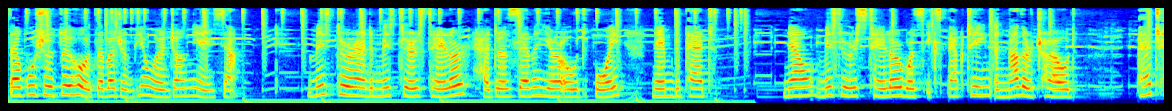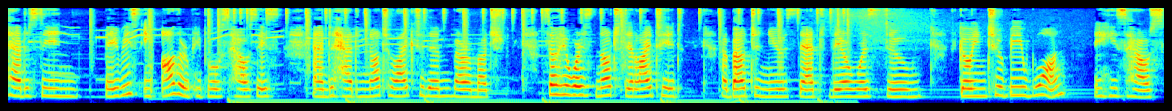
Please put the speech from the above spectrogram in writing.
在故事的最后，再把整篇文章念一下：Mr. and Mrs. Taylor had a seven-year-old boy named Pat. Now, Mrs. Taylor was expecting another child. Pat had seen babies in other people's houses and had not liked them very much, so he was not delighted about the news that there was soon going to be one in his house,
